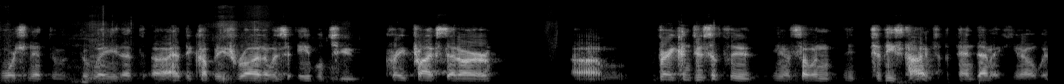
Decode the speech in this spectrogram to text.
fortunate the, the way that uh, I had the companies run. I was able to create products that are um, very conducive to you know someone to these times of the pandemic. You know, we,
